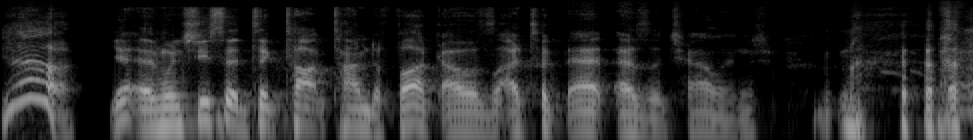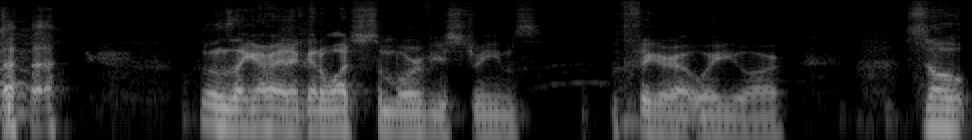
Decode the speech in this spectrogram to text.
yeah. Yeah, and when she said TikTok time to fuck, I was I took that as a challenge. I was like, all right, I gotta watch some more of your streams, figure out where you are. So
